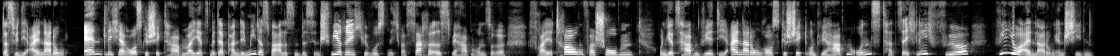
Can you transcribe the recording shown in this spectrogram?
dass wir die Einladung endlich herausgeschickt haben, weil jetzt mit der Pandemie, das war alles ein bisschen schwierig. Wir wussten nicht, was Sache ist. Wir haben unsere freie Trauung verschoben und jetzt haben wir die Einladung rausgeschickt und wir haben uns tatsächlich für Videoeinladung entschieden.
